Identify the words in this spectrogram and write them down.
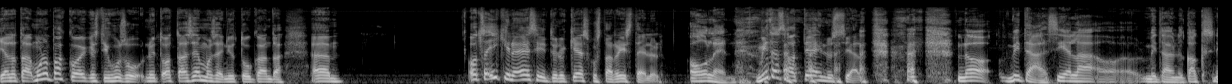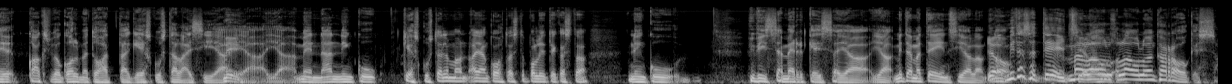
Ja tota, mun on pakko oikeasti Husu nyt ottaa semmoisen juttuun kanta. Ähm, Oletko ikinä esiintynyt keskustan risteilyllä? Olen. Mitä sä oot tehnyt siellä? No mitä, siellä mitä on nyt kaksi- 2-3 tuhatta keskustalaisia niin. ja, ja mennään niin kuin keskustelemaan ajankohtaisesta politiikasta niin kuin hyvissä merkeissä ja, ja mitä mä tein siellä? Joo, mitä sä teit mä siellä, laul, lauloin karaokessa.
